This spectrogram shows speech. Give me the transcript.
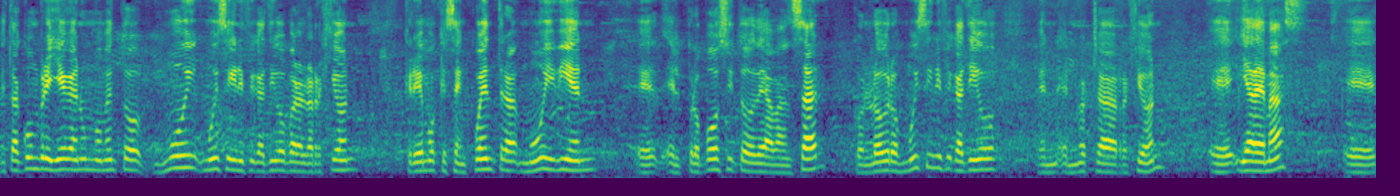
esta cumbre llega en un momento muy, muy significativo para la región. Creemos que se encuentra muy bien eh, el propósito de avanzar con logros muy significativos en, nuestra región y además eh,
